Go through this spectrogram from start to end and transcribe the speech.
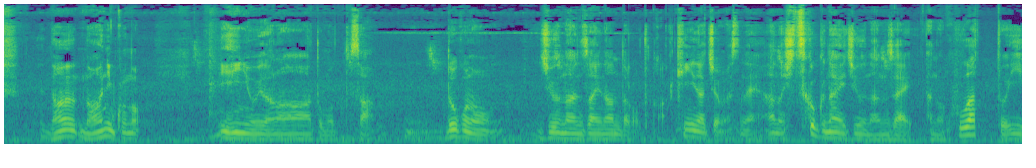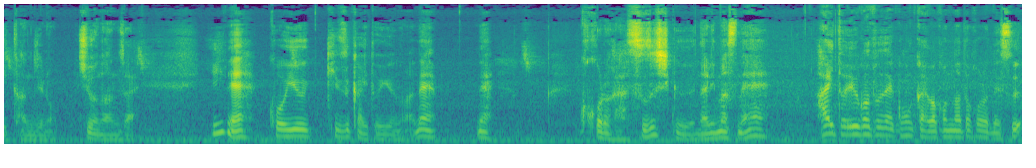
何このいい匂いだなと思ってさどこの柔軟剤なんだろうとか気になっちゃいますね。あのしつこくない柔軟剤。あのふわっといい感じの柔軟剤。いいね。こういう気遣いというのはね。ね。心が涼しくなりますね。はいということで今回はこんなところです。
